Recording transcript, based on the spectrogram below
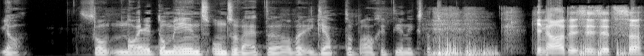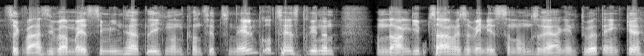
ja, so neue Domains und so weiter. Aber ich glaube, da brauche ich dir nichts dazu. Genau, das ist jetzt so, so quasi, waren wir jetzt im inhaltlichen und konzeptionellen Prozess drinnen. Und dann gibt's auch, also wenn ich jetzt an unsere Agentur denke,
